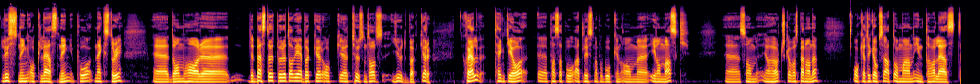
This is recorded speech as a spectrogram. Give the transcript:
lyssning och läsning på Nextory. Eh, de har eh, det bästa utbudet av e-böcker och eh, tusentals ljudböcker. Själv tänkte jag passa på att lyssna på boken om Elon Musk som jag har hört ska vara spännande. Och jag tycker också att om man inte har läst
